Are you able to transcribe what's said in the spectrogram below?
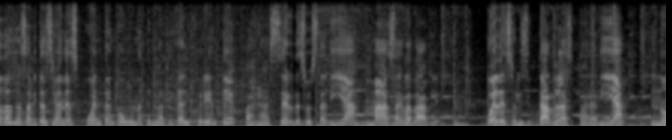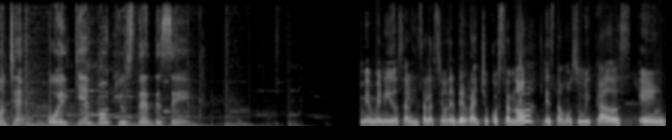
Todas las habitaciones cuentan con una temática diferente para hacer de su estadía más agradable. Puede solicitarlas para día, noche o el tiempo que usted desee. Bienvenidos a las instalaciones de Rancho Costa Nova. Estamos ubicados en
